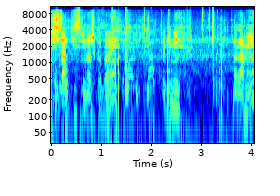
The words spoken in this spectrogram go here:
ścianki wspinaczkowej. Takimi walami.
